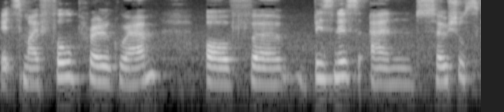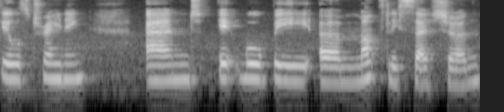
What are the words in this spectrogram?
It's my full program of uh, business and social skills training, and it will be a monthly session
